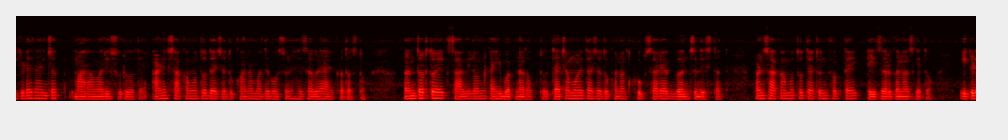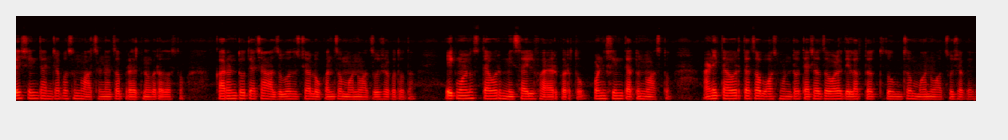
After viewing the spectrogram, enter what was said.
इकडे त्यांच्यात मारामारी सुरू होते आणि साकामोतो त्याच्या दुकानामध्ये बसून हे सगळे ऐकत असतो. नंतर तो एक चावी लावून काही बटणं दाबतो. त्याच्यामुळे त्याच्या दुकानात खूप साऱ्या गन्स दिसतात. पण साकामोतो त्यातून फक्त एक टेझर गनच घेतो. इकडे शिन त्यांच्यापासून वाचण्याचा प्रयत्न करत असतो. कारण तो त्याच्या आजूबाजूच्या लोकांचं मन वाचवू शकत होता. एक माणूस त्यावर मिसाईल फायर करतो पण शिन त्यातून वाचतो. आणि त्यावर त्याचा बॉस म्हणतो त्याच्याजवळ गेलात तर तुमचं मन वाचू शकेल.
